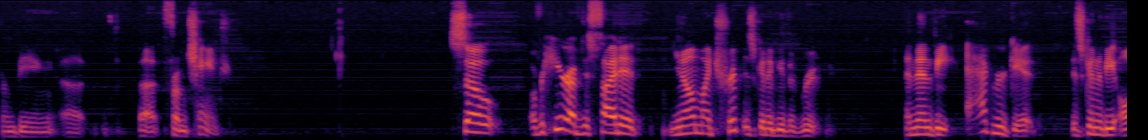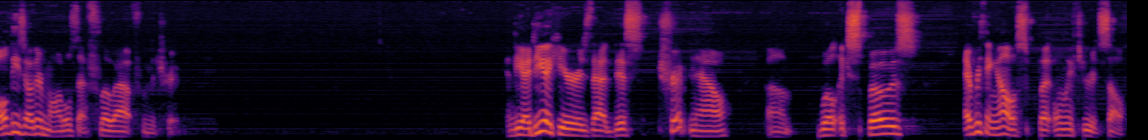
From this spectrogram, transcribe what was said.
from being uh, uh, from change. So over here, I've decided, you know, my trip is going to be the root, And then the aggregate is going to be all these other models that flow out from the trip. The idea here is that this trip now um, will expose everything else, but only through itself.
